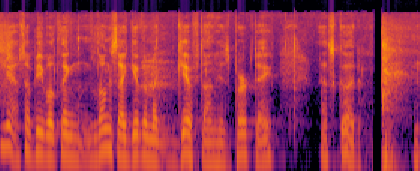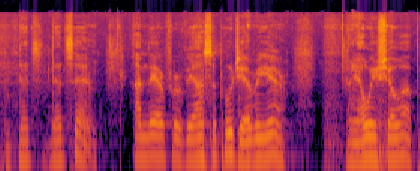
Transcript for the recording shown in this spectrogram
Yeah, some people think as long as I give him a gift on his birthday, that's good. that's that's it. I'm there for Vyasa Puja every year. I always show up.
